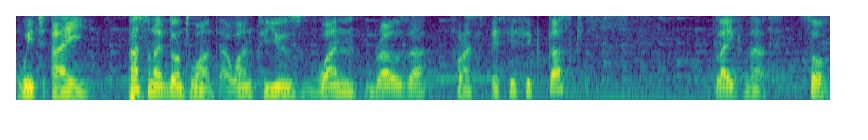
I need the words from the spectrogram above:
which I personally don't want. I want to use one browser for a specific task like that. So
